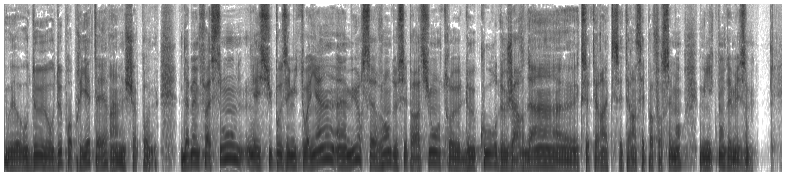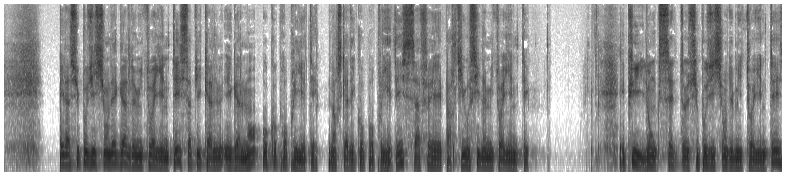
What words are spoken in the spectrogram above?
oui, aux deux, aux deux propriétaires. Hein, chaque... De la même façon, est supposé mitoyen un mur servant de séparation entre deux cours, de jardins, etc., etc. C'est pas forcément uniquement des maisons. Et la supposition légale de mitoyenneté s'applique également aux copropriétés. Lorsqu'il y a des copropriétés, ça fait partie aussi de la mitoyenneté. Et puis, donc, cette supposition de mitoyenneté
